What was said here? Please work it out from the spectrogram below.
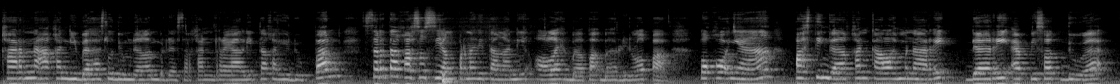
karena akan dibahas lebih mendalam berdasarkan realita kehidupan serta kasus yang pernah ditangani oleh Bapak Bahri Lopa. Pokoknya pasti nggak akan kalah menarik dari episode 2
